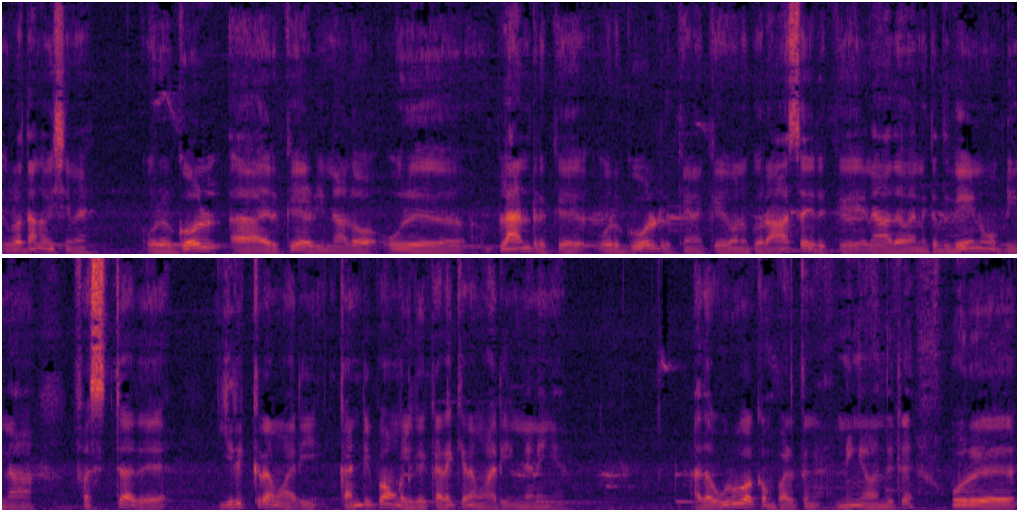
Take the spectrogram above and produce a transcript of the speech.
இவ்வளோ தாங்க விஷயமே. ஒரு கோல் இருக்குது அப்படின்னாலோ ஒரு பிளான் இருக்குது ஒரு கோல் இருக்குது எனக்கு உனக்கு ஒரு ஆசை இருக்குது நான் அதை எனக்கு அது வேணும் அப்படின்னா ஃபஸ்ட்டு அது இருக்கிற மாதிரி கண்டிப்பாக உங்களுக்கு கிடைக்கிற மாதிரி நினைங்க. அதை உருவாக்கம் படுத்துங்க நீங்கள் வந்துட்டு ஒரு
